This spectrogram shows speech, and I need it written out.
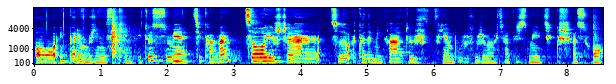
o Imperium Rzymskim i to jest w sumie ciekawe. Co jeszcze co do akademika, to już wiem po prostu, że bym chciała też zmienić krzesło,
